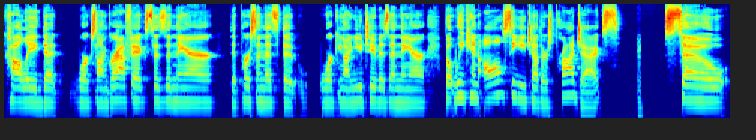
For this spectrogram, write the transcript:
colleague that works on graphics is in there the person that's the working on YouTube is in there, but we can all see each other's projects. Mm. So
